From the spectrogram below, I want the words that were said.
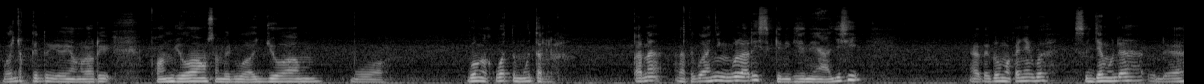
Banyak gitu ya yang lari panjang sampai dua jam. Wah gue nggak kuat tuh muter. Karena kata gue anjing gue lari segini gini aja sih. Kata gue makanya gue sejam udah udah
